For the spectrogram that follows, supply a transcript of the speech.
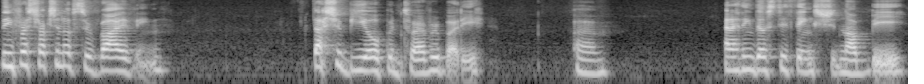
the infrastructure of surviving. That should be open to everybody. Um, and i think those two things should not be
